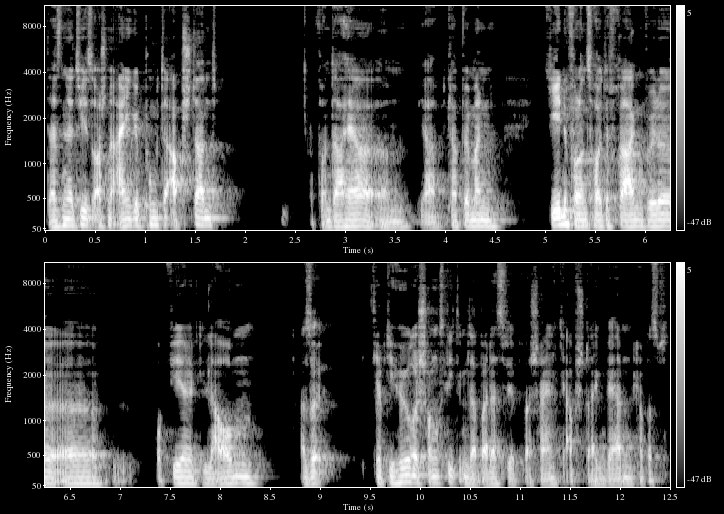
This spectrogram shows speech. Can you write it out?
Da sind natürlich jetzt auch schon einige Punkte Abstand. Von daher, ähm, ja, ich glaube, wenn man jeden von uns heute fragen würde, äh, ob wir glauben, also ich glaube, die höhere Chance liegt ihm dabei, dass wir wahrscheinlich absteigen werden. Ich glaube, das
